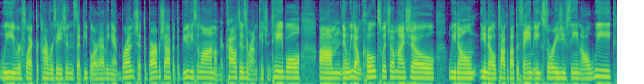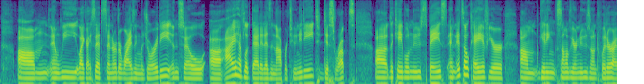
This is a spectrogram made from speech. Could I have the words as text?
We reflect the conversations that people are having at brunch, at the barbershop, at the beauty salon, on their couches, around the kitchen table. Um, and we don't code switch on my show. We don't, you know, talk about the same eight stories you've seen all week. Um, and we, like I said, center the rising majority. And so uh, I have looked at it as an opportunity to disrupt uh, the cable news space. And it's okay if you're um, getting some of your news on Twitter. I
